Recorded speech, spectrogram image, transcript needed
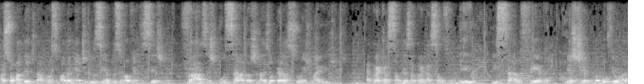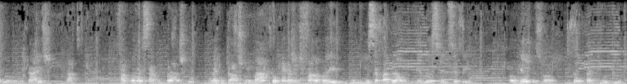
A soma deles dá aproximadamente 296 frases usadas nas operações marítimas. Atracação, desatracação, fundeio, içar o ferro, mexer, mover o navio no cais, tá? Conversar com o prático, como é que o prático embarca, o que, é que a gente fala para ele, tudo isso é padrão que vem do SMCP. Tá ok, pessoal? Então tá aqui o link.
